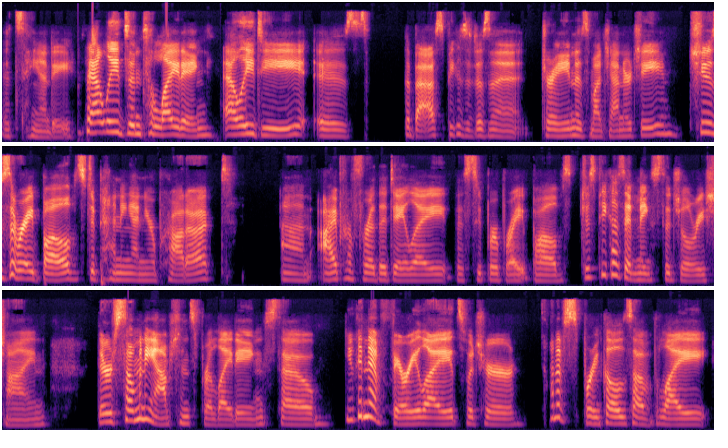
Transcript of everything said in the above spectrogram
It's handy. That leads into lighting. LED is the best because it doesn't drain as much energy. Choose the right bulbs depending on your product. Um, I prefer the daylight, the super bright bulbs, just because it makes the jewelry shine. There's so many options for lighting. So you can have fairy lights, which are kind of sprinkles of light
